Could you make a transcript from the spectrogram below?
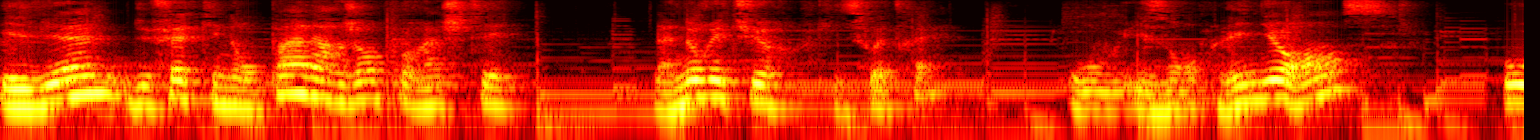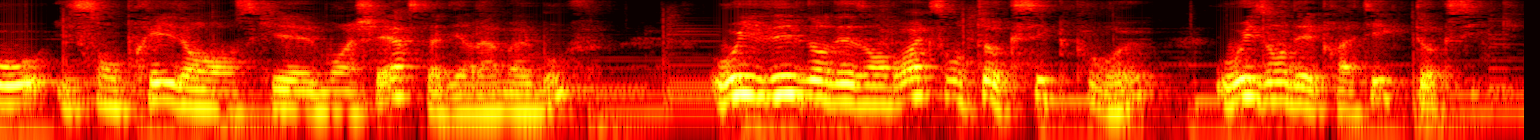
Ils viennent du fait qu'ils n'ont pas l'argent pour acheter la nourriture qu'ils souhaiteraient. Ou ils ont l'ignorance. Ou ils sont pris dans ce qui est moins cher, c'est-à-dire la malbouffe. Ou ils vivent dans des endroits qui sont toxiques pour eux. Ou ils ont des pratiques toxiques.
